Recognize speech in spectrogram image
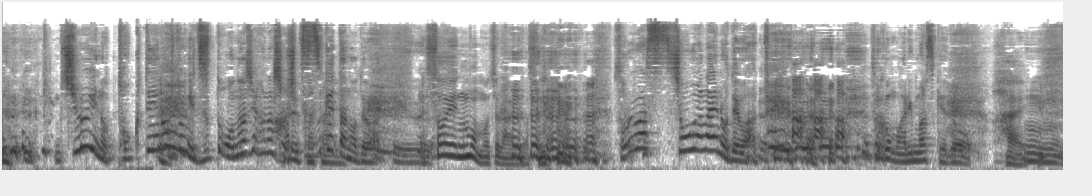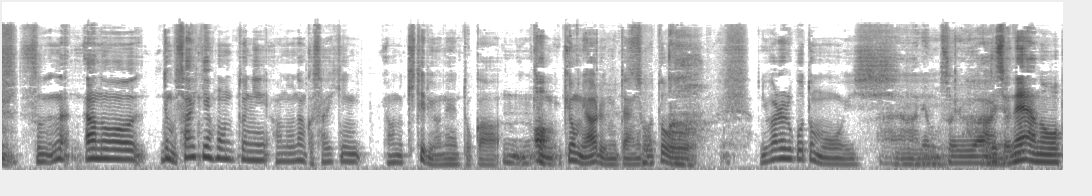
周囲の特定の人にずっと同じ話をし続けたのではっていう。そういうのももちろんありますね。それはしょうがないのではっていうところもありますけど。はい、うんうん。そんなあのでも最近本当にあのなんか最近あの来てるよねとか、うんうん。興味興味あるみたいなことを言われることも多いし。でもそういうあれですよね、あの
